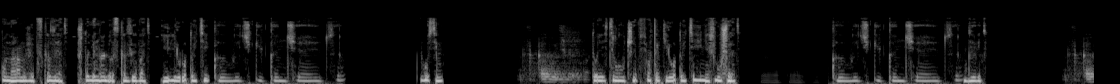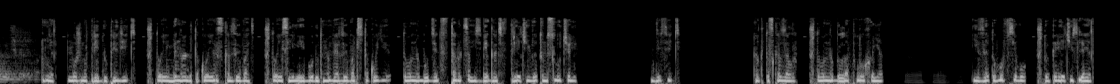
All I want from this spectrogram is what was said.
Он нам может сказать, что не надо сказывать, или отойти. Кавычки кончаются. 8. То есть лучше все-таки отойти и не слушать. Кавычки кончаются. 9. В кавычках. Нет, можно предупредить, что ей не надо такое рассказывать, что если ей будут навязывать такое, то она будет стараться избегать встречи в этом случае. 10. А кто сказал, что она была плохая? Из этого всего, что перечисляет.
